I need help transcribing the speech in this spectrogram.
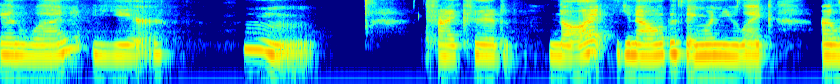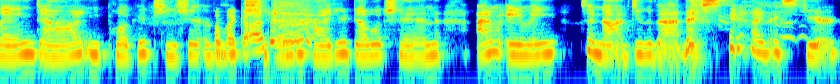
in one year hmm I could not, you know, the thing when you like are laying down and you pull up your t-shirt over oh my your God. chin to hide your double chin. I'm aiming to not do that next by next year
